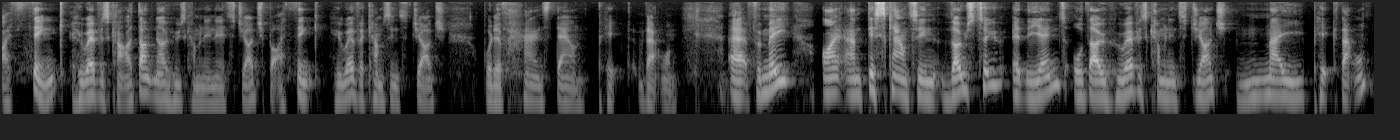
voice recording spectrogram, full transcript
I think whoever's come, I don't know who's coming in here to judge, but I think whoever comes in to judge would have hands down picked that one. Uh, for me, I am discounting those two at the end, although whoever's coming in to judge may pick that one,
